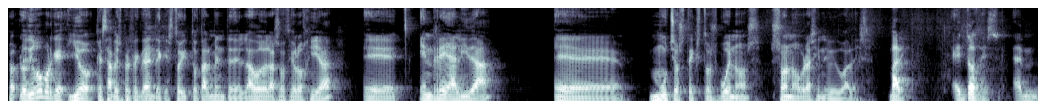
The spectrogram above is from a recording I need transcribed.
Lo, digo porque yo, que sabes perfectamente que estoy totalmente del lado de la sociología, eh, en realidad eh, muchos textos buenos son obras individuales. Vale, entonces, em,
